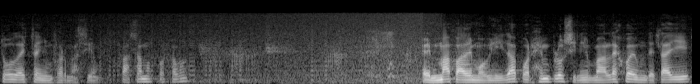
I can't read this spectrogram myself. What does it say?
toda esta información. Pasamos, por favor. El mapa de movilidad, por ejemplo, sin ir más lejos, es un detalle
